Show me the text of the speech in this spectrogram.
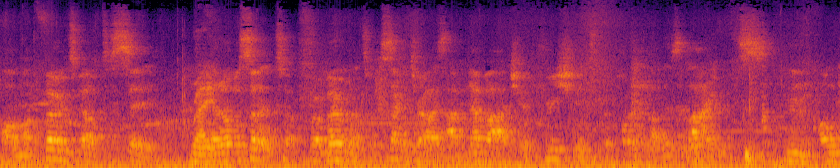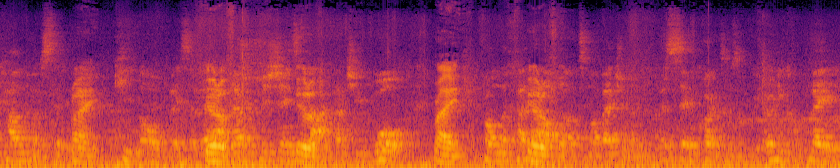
on my phone to be able to see. Right. And then all of a sudden, took, for a moment, I took a second to realize I've never actually appreciated the point that there's lights on campus that Right. keep the whole place lit. Beautiful. I've never appreciated Beautiful. that I can actually walk Right. from the fed Beautiful. to my bedroom. And the same quote is we only complain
